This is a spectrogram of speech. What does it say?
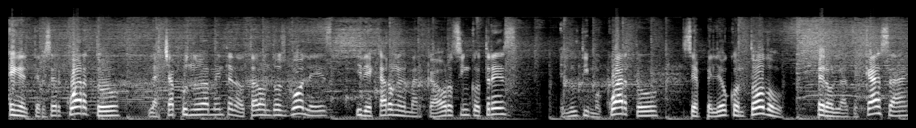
En el tercer cuarto, las Chapus nuevamente anotaron dos goles y dejaron el marcador 5-3. El último cuarto se peleó con todo, pero las de casa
